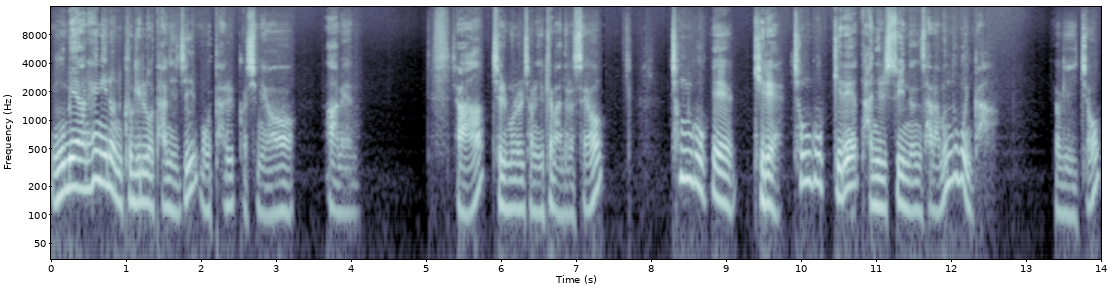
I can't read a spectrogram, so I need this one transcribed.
우매한 행위는 그 길로 다니지 못할 것이며. 아멘. 자, 질문을 저는 이렇게 만들었어요. 천국의 길에, 천국 길에 다닐 수 있는 사람은 누구인가? 여기 있죠.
